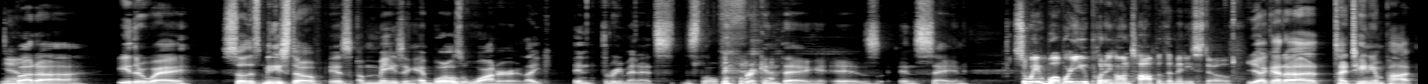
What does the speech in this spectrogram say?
Yeah. But uh either way, so this mini stove is amazing. It boils water like in three minutes. This little freaking thing is insane. so wait, what were you putting on top of the mini stove? Yeah, I got a titanium pot.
